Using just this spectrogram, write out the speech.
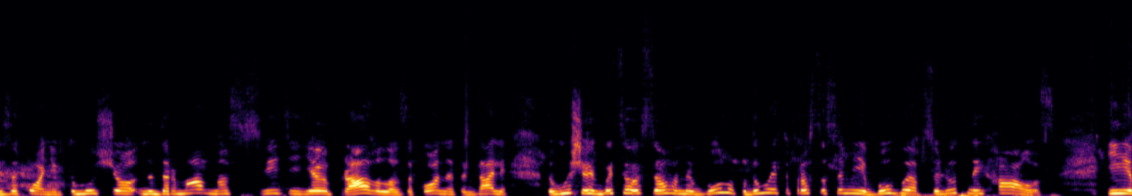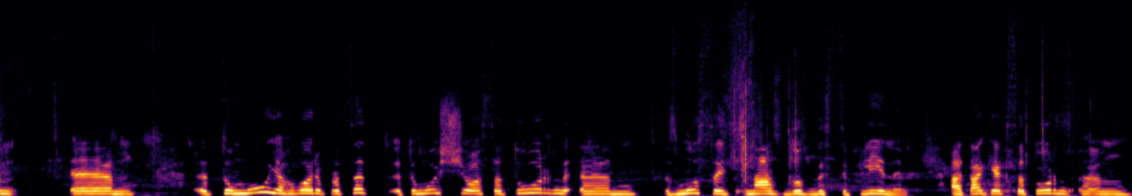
і законів, тому що не дарма в нас в світі є правила, закони і так далі. Тому що якби цього всього не було, подумайте просто самі, був би абсолютний хаос. І Е, Тому я говорю про це, тому що Сатурн ем, змусить нас до дисципліни. А так як Сатурн ем,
